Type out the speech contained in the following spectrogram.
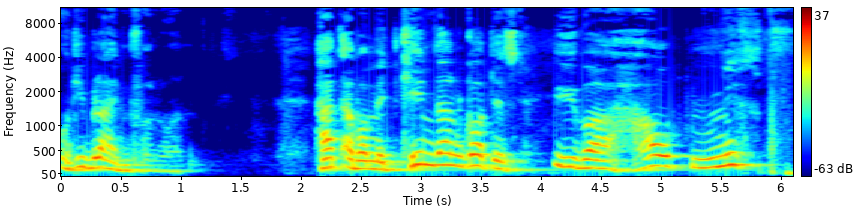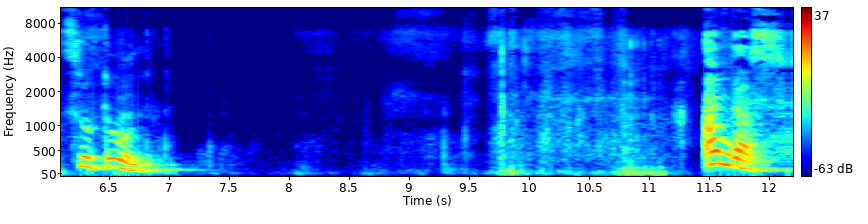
und die bleiben verloren. Hat aber mit Kindern Gottes überhaupt nichts zu tun. Anders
